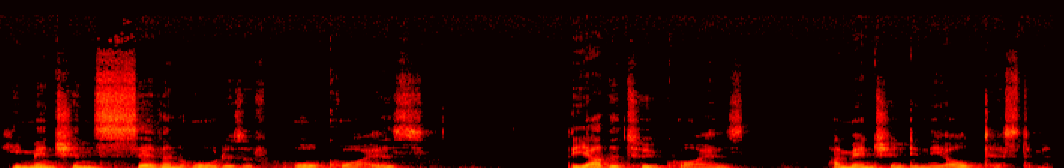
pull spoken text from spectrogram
He mentions seven orders of or choirs. The other two choirs are mentioned in the Old Testament.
